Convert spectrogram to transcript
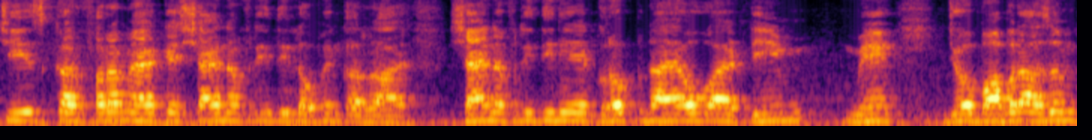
चीज़ का फर्म है कि शाइन अफरीदी लॉबिंग कर रहा है। शाइन अफरीदी ने एक ग्रुप बनाया हुआ है टीम में, जो बाबर आज़म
